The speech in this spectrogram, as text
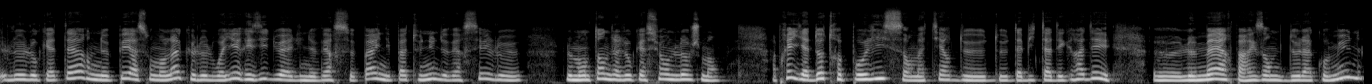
le locataire ne paie à ce moment-là que le loyer résiduel. Il ne verse pas, il n'est pas tenu de verser le, le montant de la location de logement. Après, il y a d'autres polices en matière d'habitat de, dégradé. Euh, le maire, par exemple, de la commune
